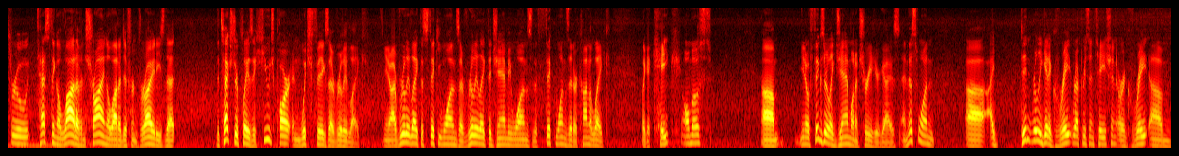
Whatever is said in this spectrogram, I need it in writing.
through testing a lot of and trying a lot of different varieties that the texture plays a huge part in which figs I really like. You know, I really like the sticky ones. I really like the jammy ones, the thick ones that are kind of like like a cake almost. Um, you know, figs are like jam on a tree here, guys. And this one, uh, I didn't really get a great representation or a great um,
